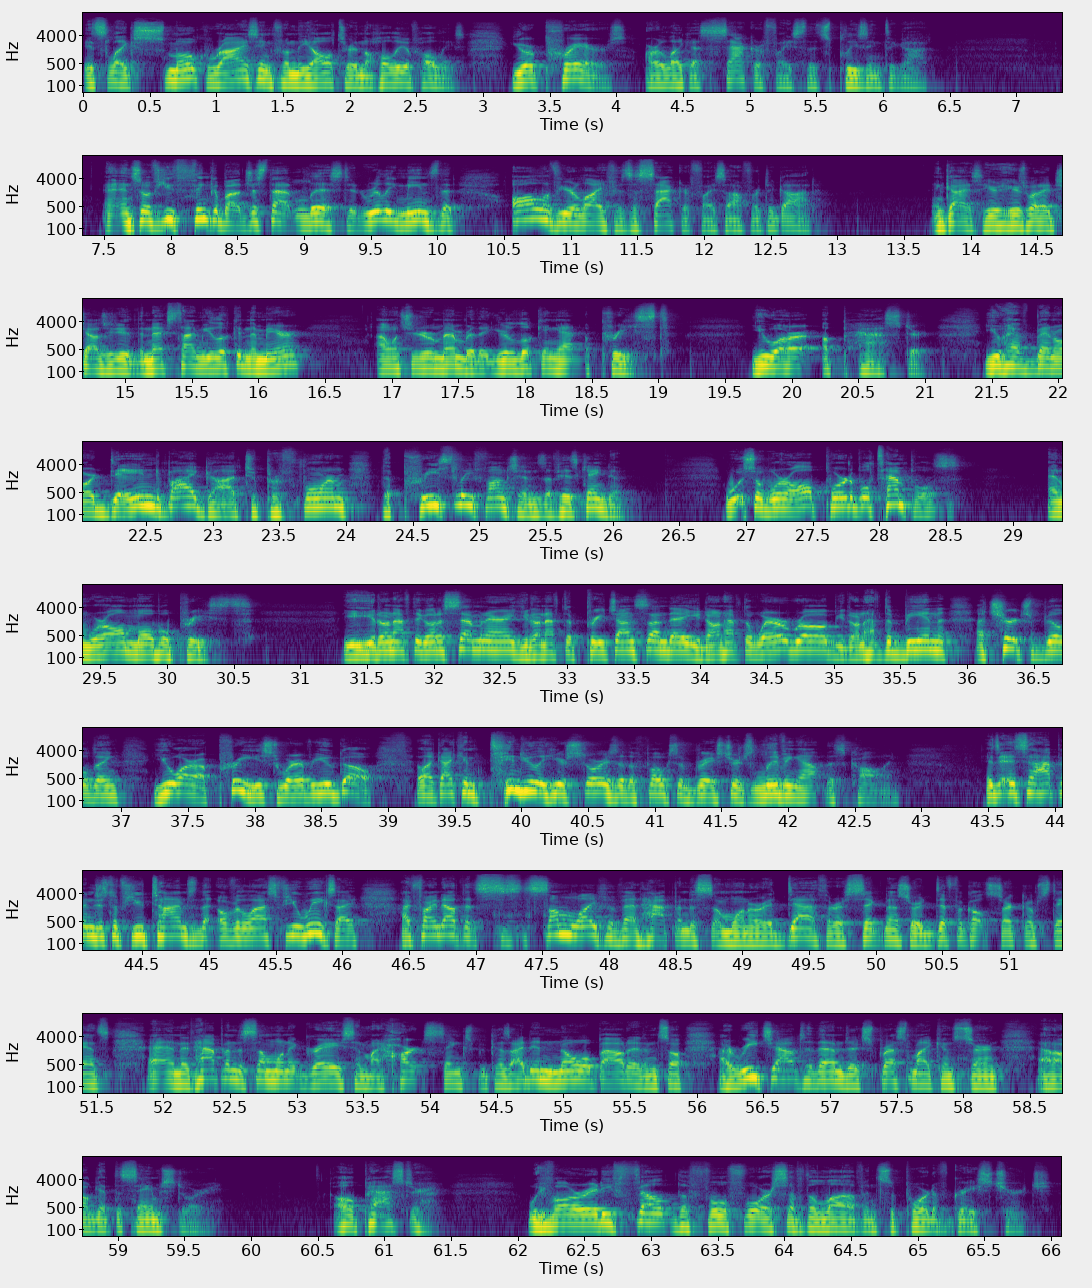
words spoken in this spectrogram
it's like smoke rising from the altar in the Holy of Holies. Your prayers are like a sacrifice that's pleasing to God. And so, if you think about just that list, it really means that all of your life is a sacrifice offered to God. And guys, here, here's what I challenge you to do. The next time you look in the mirror, I want you to remember that you're looking at a priest. You are a pastor. You have been ordained by God to perform the priestly functions of his kingdom. So we're all portable temples and we're all mobile priests. You don't have to go to seminary. You don't have to preach on Sunday. You don't have to wear a robe. You don't have to be in a church building. You are a priest wherever you go. Like I continually hear stories of the folks of Grace Church living out this calling. It's, happened just a few times over the last few weeks. I, I find out that some life event happened to someone, or a death, or a sickness, or a difficult circumstance, and it happened to someone at Grace, and my heart sinks because I didn't know about it. And so I reach out to them to express my concern, and I'll get the same story. Oh, Pastor, we've already felt the full force of the love and support of Grace Church.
